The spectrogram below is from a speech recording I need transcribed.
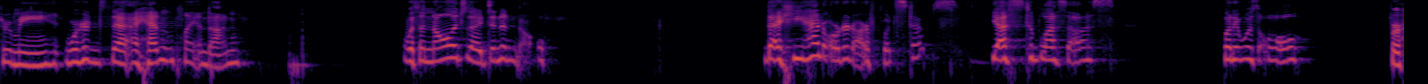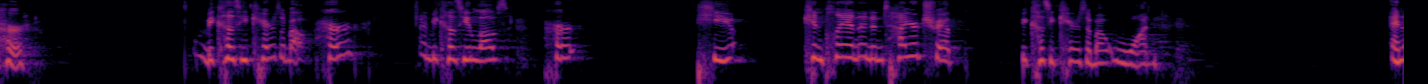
through me words that I hadn't planned on with a knowledge that I didn't know. That He had ordered our footsteps, yes, to bless us, but it was all for her. Because He cares about her and because He loves her, He can plan an entire trip because he cares about one. And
